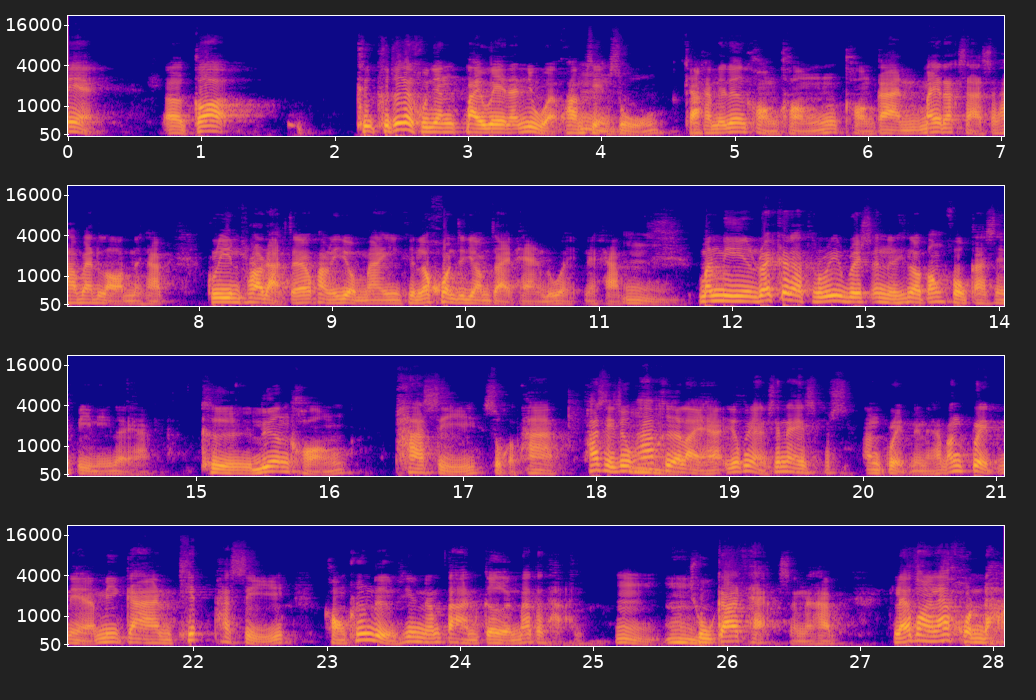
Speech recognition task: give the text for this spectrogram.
เนี่ย เอ่อก็คือคือถ้าเกิดคุณยังไปเวนั้นอยู่อะความเสี่ยงสูงนะครับในเรื่องของของของการไม่รักษาสภาพแวดล้อมนะครับ Green Product จะได้รับความนิยมมากยิ่งขึ้น แล้วคนจะยอมจ่ายแพงด้วยนะครับอืมมันมี regulatory risk อันหนึ่งที่เราต้องโฟกัสในปีนี้เลยครับคือเรื่องของภาษีสุขภาพ ภาษีสุขภาพคืออะไรฮะยกตัวอย่างเช่นในอังกฤษเนี่ยนะครับ อังกฤษเนี่ยมีการคิดภาษีของเครื่องดื่มที่มีน้ำตาลเกินมาตรฐานอืมอืมชูการ์แท็กนะครับแล้วตอนแรกคนด่า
